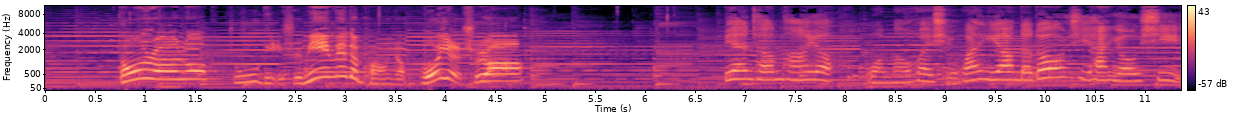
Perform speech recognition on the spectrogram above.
当然了，朱比是咪咪的朋友，我也是啊。变成朋友，我们会喜欢一样的东西和游戏。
